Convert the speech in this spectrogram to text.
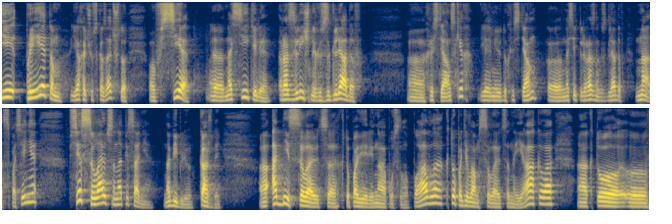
И при этом я хочу сказать, что э, все э, носители различных взглядов э, христианских, я имею в виду христиан, носители разных взглядов на спасение, все ссылаются на Писание, на Библию, каждый. Одни ссылаются, кто по вере, на апостола Павла, кто по делам ссылаются на Иакова, кто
